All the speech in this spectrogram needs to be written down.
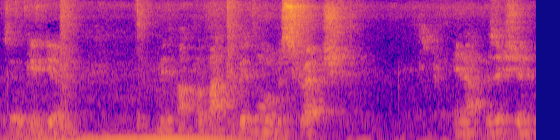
because it will give you the upper back a bit more of a stretch in that position.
